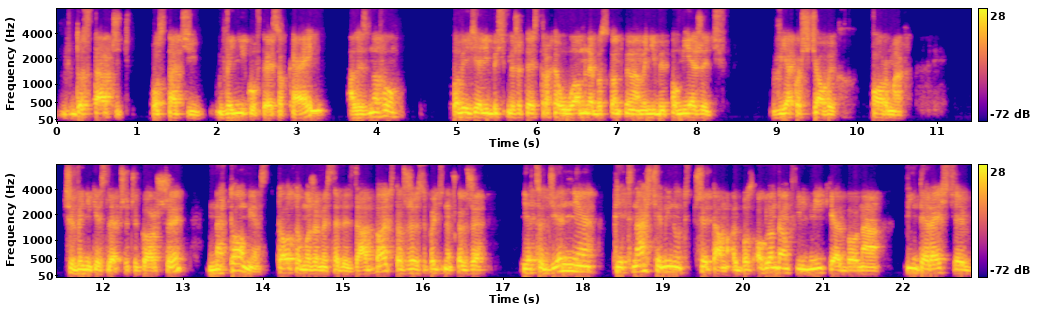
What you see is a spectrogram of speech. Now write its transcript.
dostarczyć w postaci wyników, to jest ok, ale znowu powiedzielibyśmy, że to jest trochę ułomne, bo skąd my mamy niby pomierzyć w jakościowych formach, czy wynik jest lepszy, czy gorszy. Natomiast to, co możemy wtedy zadbać, to żeby sobie powiedzieć na przykład, że ja codziennie 15 minut czytam albo oglądam filmiki, albo na Pinterestie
